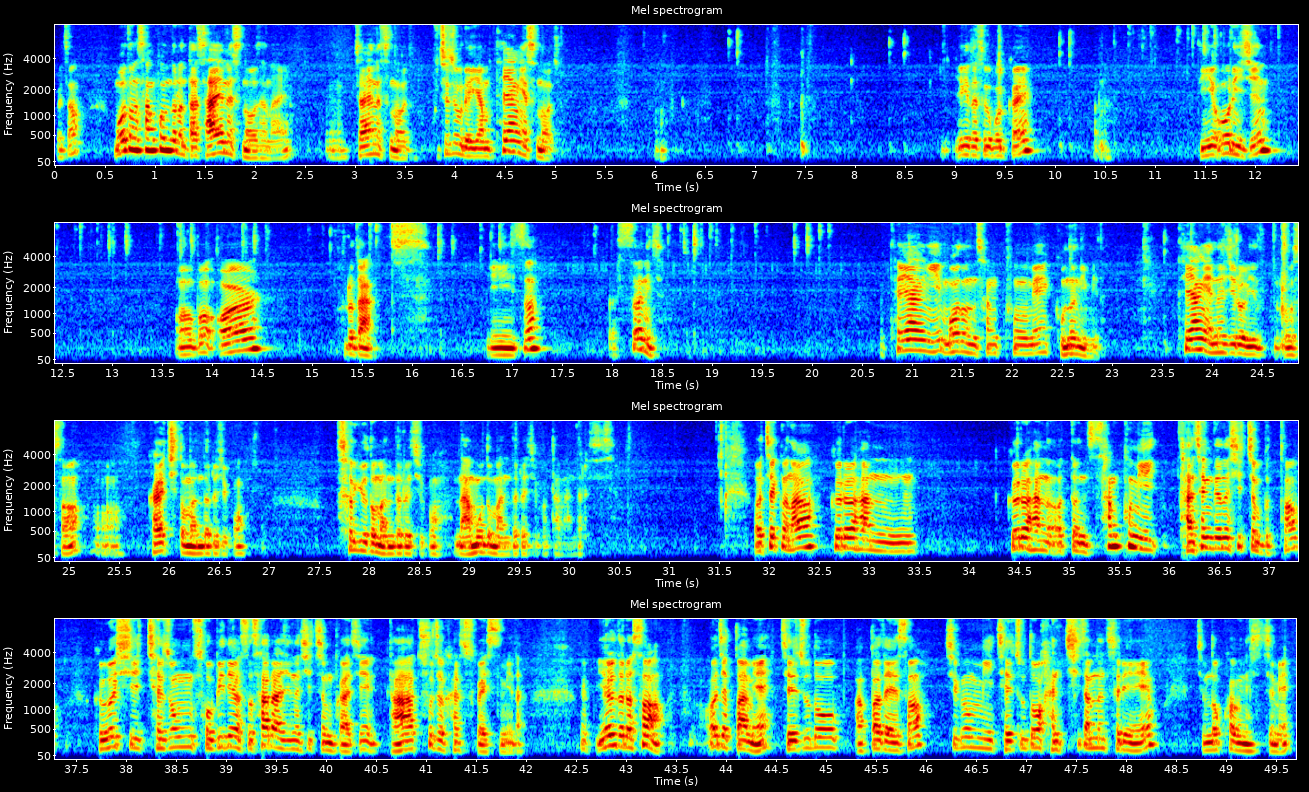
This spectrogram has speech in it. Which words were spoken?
그죠? 모든 상품들은 다 자연에서 나오잖아요. 자연에서 나오죠. 구체적으로 얘기하면 태양에서 나오죠. 여기다 써볼까요? The origin of all products is the sun이죠. 태양이 모든 상품의 근원입니다. 태양 에너지로서 어, 갈치도 만들어지고 석유도 만들어지고 나무도 만들어지고 다 만들어지죠. 어쨌거나 그러한 그러한 어떤 상품이 탄생되는 시점부터 그것이 최종 소비되어서 사라지는 시점까지 다 추적할 수가 있습니다. 예를 들어서 어젯밤에 제주도 앞바다에서 지금이 제주도 한치 잡는 철이에요. 지금 녹화하고 있는 시점에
